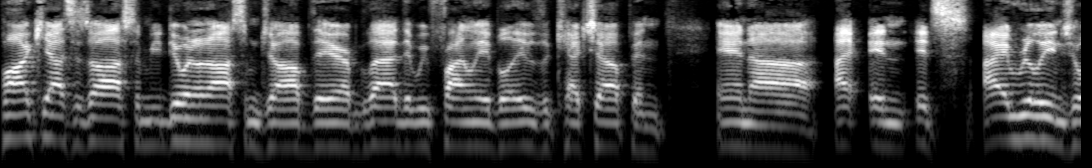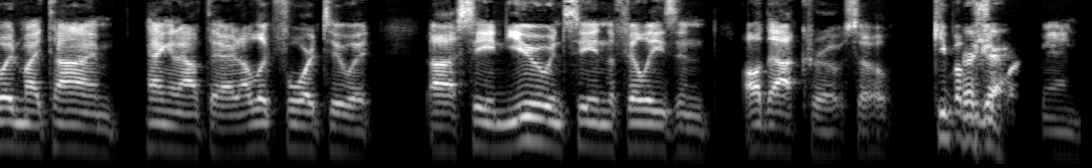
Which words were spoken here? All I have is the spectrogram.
podcast is awesome. You're doing an awesome job there. I'm glad that we finally able, able to catch up and and uh I and it's I really enjoyed my time hanging out there and I look forward to it. Uh seeing you and seeing the Phillies and all that crew. So keep up For the sure. good work, man.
